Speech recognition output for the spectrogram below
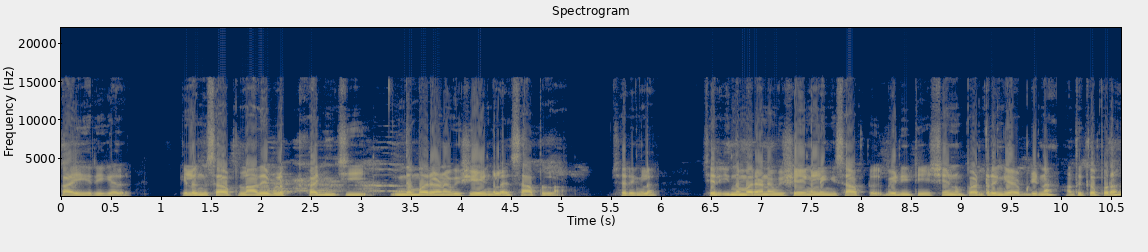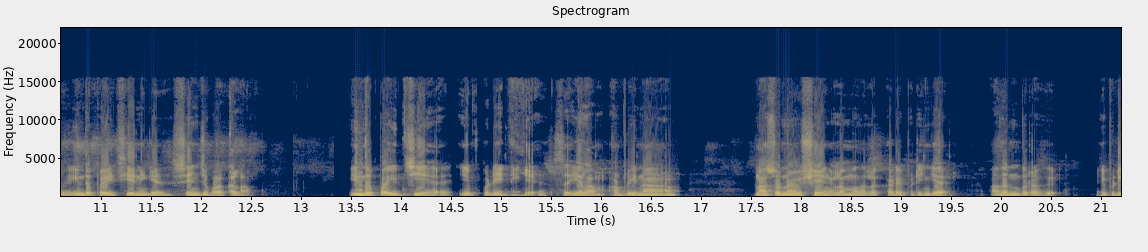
காய்கறிகள் கிழங்கு சாப்பிட்லாம். அதே போல் கஞ்சி இந்த மாதிரியான விஷயங்களை சாப்பிட்லாம். சரிங்களா? சரி இந்த மாதிரியான விஷயங்கள் நீங்கள் சாப்பிட்டு மெடிடேஷனும் பண்ணுறீங்க அப்படின்னா அதுக்கப்புறம் இந்த பயிற்சியை நீங்கள் செஞ்சு பார்க்கலாம். இந்த பயிற்சியை எப்படி நீங்கள் செய்யலாம் அப்படின்னா நான் சொன்ன விஷயங்களை முதல்ல கடைப்பிடிங்க. அதன் பிறகு இப்படி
